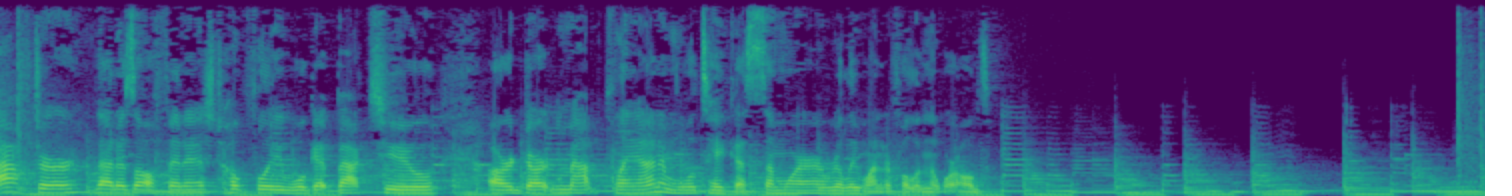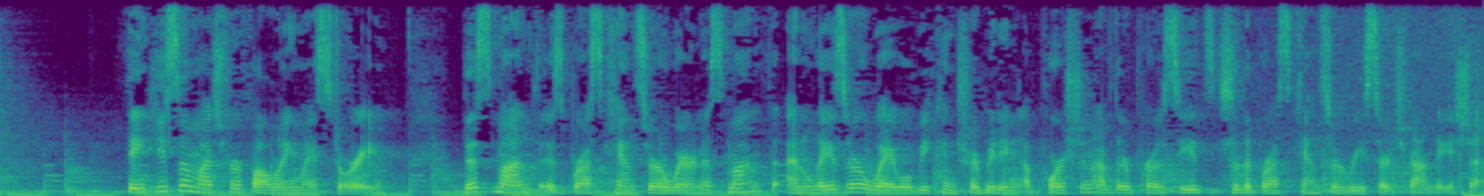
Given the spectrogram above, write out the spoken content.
after that is all finished, hopefully we'll get back to our Dart and Map plan, and we'll take us somewhere really wonderful in the world. Thank you so much for following my story. This month is Breast Cancer Awareness Month, and LaserAway will be contributing a portion of their proceeds to the Breast Cancer Research Foundation.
